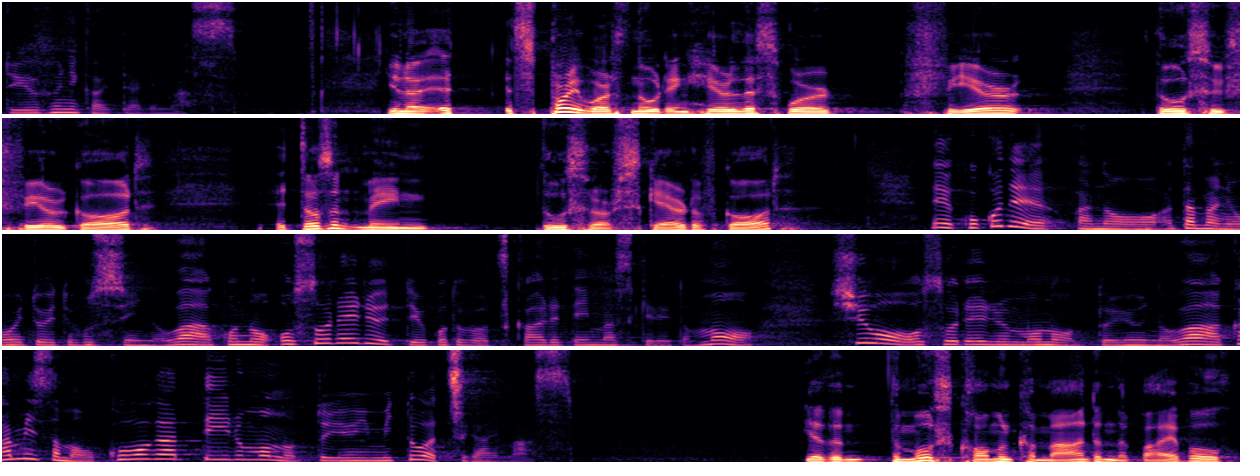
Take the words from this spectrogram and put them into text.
というふうに書いてあります。You know, it, it's probably worth noting here this word fear, those who fear God, it doesn't mean those who are scared of God. でここであの頭に置いておいてほしいのはこの「恐れる」という言葉を使われていますけれども主を恐れるものというのは神様を怖がっているものという意味とは違います。Yeah, the, the most common command in the Bible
